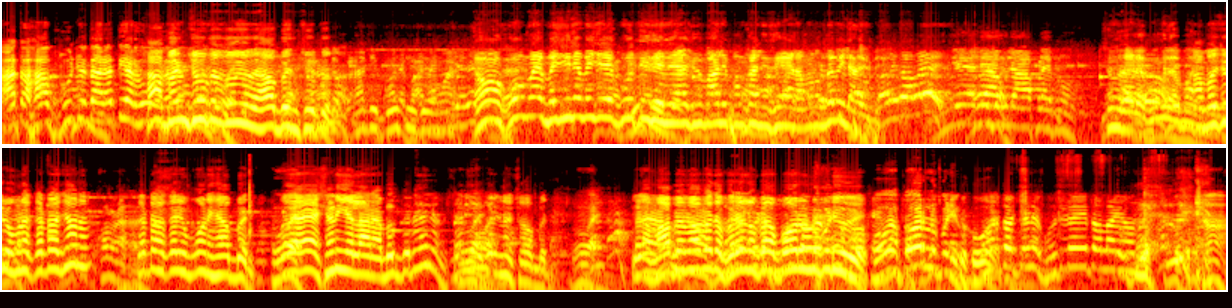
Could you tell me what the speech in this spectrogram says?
આ તો હા ફૂટ્યું તાર અત્યારે હા બંચુતર જોયું છે, હા બંચુતર આ મજૂર હમણાં કટો જો ને કટો કરી પોણી હા પેલા આયા શણીએ લારા બગદો ને શણીએ છો માપે માપે તો ભરેલું પોરું પડ્યું હા. હા.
